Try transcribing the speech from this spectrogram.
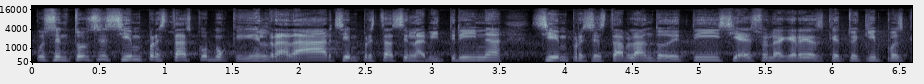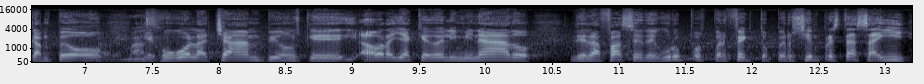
pues entonces siempre estás como que en el radar, siempre estás en la vitrina, siempre se está hablando de ti, si a eso le agregas que tu equipo es campeón, que jugó la Champions, que ahora ya quedó eliminado de la fase de grupos, perfecto, pero siempre estás ahí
